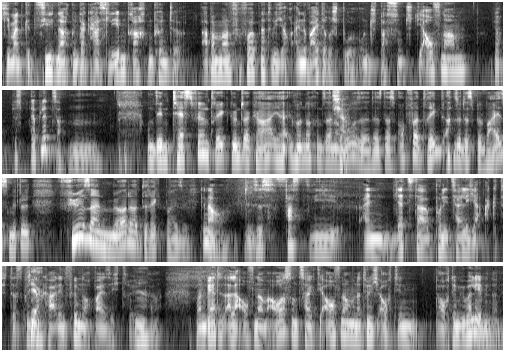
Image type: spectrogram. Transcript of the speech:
jemand gezielt nach Günter K.s Leben trachten könnte, aber man verfolgt natürlich auch eine weitere Spur und das sind die Aufnahmen ja, des, der Blitzer. Und den Testfilm trägt Günter K. ja immer noch in seiner Tja. Hose. Das, das Opfer trägt also das Beweismittel für seinen Mörder direkt bei sich. Genau, es ist fast wie ein letzter polizeilicher Akt, dass Günter Ja. K. den Film noch bei sich trägt. Ja. Ja. Man wertet alle Aufnahmen aus und zeigt die Aufnahmen natürlich auch, den, auch dem Überlebenden.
